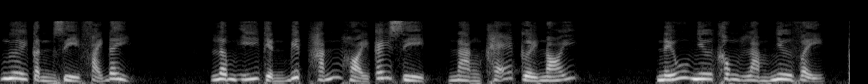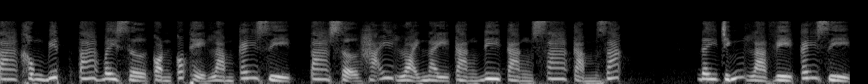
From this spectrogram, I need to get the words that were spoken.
Ngươi cần gì phải đây? Lâm Ý Thiển biết hắn hỏi cái gì, nàng khẽ cười nói. Nếu như không làm như vậy, ta không biết ta bây giờ còn có thể làm cái gì, ta sợ hãi loại này càng đi càng xa cảm giác. Đây chính là vì cái gì,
